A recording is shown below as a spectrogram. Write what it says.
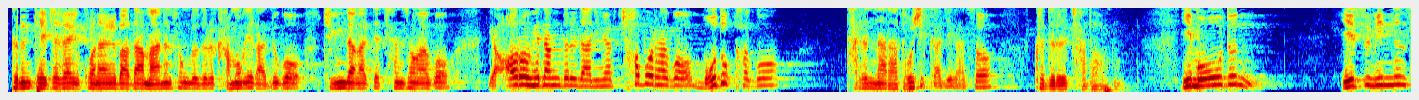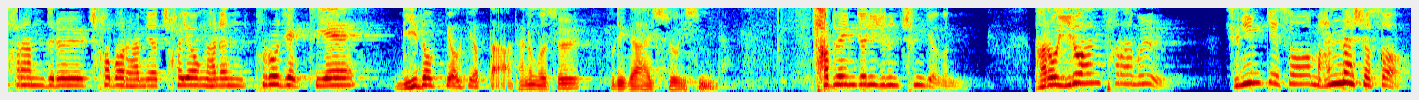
그는 대제사장의 고난을 받아 많은 성도들을 감옥에 가두고 죽임당할 때 찬성하고 여러 회당들을 다니며 처벌하고 모독하고 다른 나라 도시까지 가서 그들을 잡아오는 이 모든 예수 믿는 사람들을 처벌하며 처형하는 프로젝트의 리더격이었다라는 것을 우리가 알 수 있습니다. 사도행전이 주는 충격은 바로 이러한 사람을 주님께서 만나셔서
